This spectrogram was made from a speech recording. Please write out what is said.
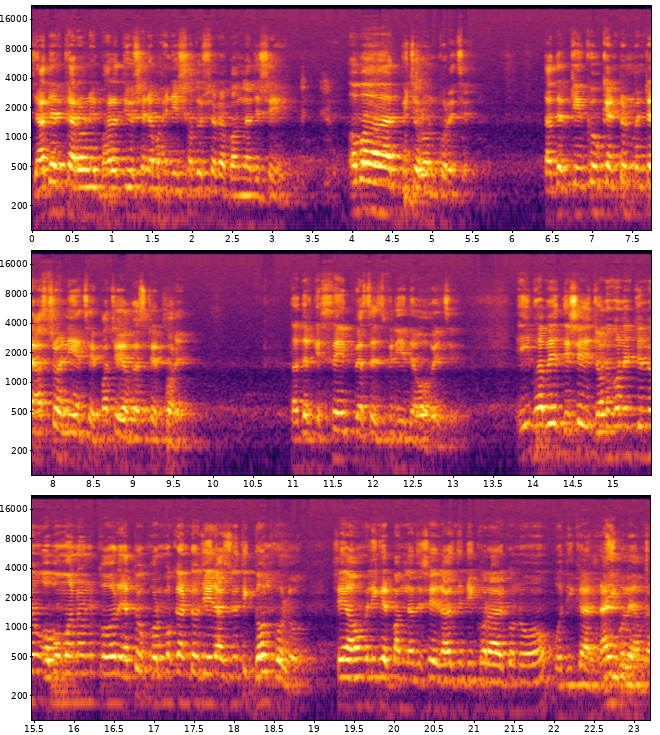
যাদের কারণে ভারতীয় সেনাবাহিনীর সদস্যরা বাংলাদেশে অবাধ বিচরণ করেছে। তাদের কেউ কেউ ক্যান্টনমেন্টে আশ্রয় নিয়েছে পাঁচই আগস্টের পরে। তাদেরকে সেফ প্যাসেজ ফিরিয়ে দেওয়া হয়েছে। এইভাবে দেশের জনগণের জন্য অবমাননকর এত কর্মকাণ্ড যে রাজনৈতিক দলগুলো সেই আওয়ামী লীগের বাংলাদেশে রাজনীতি করার কোনো অধিকার নাই বলে আমরা।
